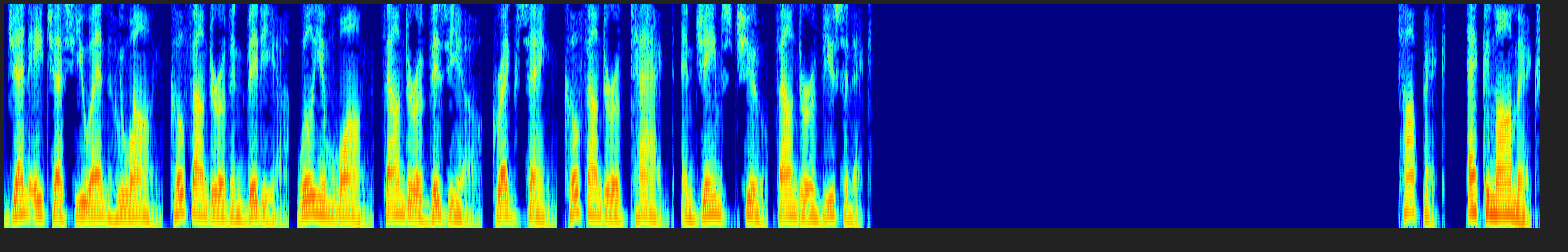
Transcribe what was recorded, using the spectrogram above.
Jen Hsun Huang, co-founder of Nvidia, William Wang, founder of Vizio, Greg Tseng, co-founder of Tagged, and James Chu, founder of ViewSonic. Topic: Economics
